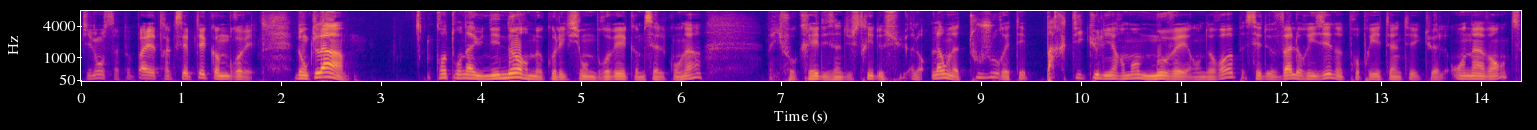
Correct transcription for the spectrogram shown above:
Sinon, ça ne peut pas être accepté comme brevet. Donc là, quand on a une énorme collection de brevets comme celle qu'on a, ben, il faut créer des industries dessus. Alors là, on a toujours été particulièrement mauvais en Europe, c'est de valoriser notre propriété intellectuelle. On invente,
